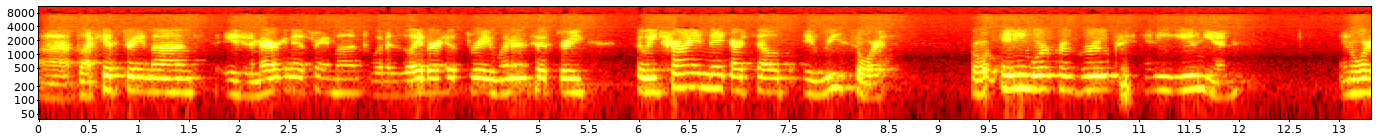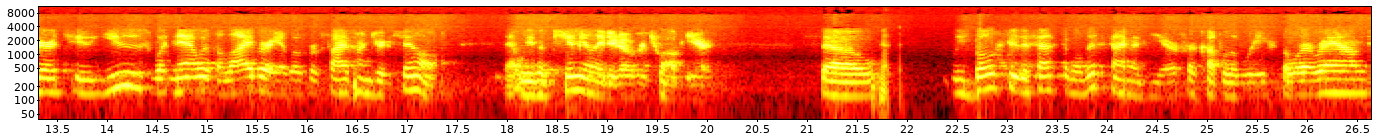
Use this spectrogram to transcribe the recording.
uh, Black History Month, Asian American History Month, Women's Labor History, Women's History. So we try and make ourselves a resource for any worker group, any union, in order to use what now is a library of over 500 films that we've accumulated over 12 years. So we both do the festival this time of year for a couple of weeks, but we're around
